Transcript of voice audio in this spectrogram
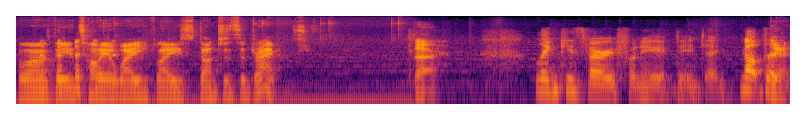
for the entire way he plays Dungeons and Dragons. there. Link is very funny at D and D. Not that Yeah.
